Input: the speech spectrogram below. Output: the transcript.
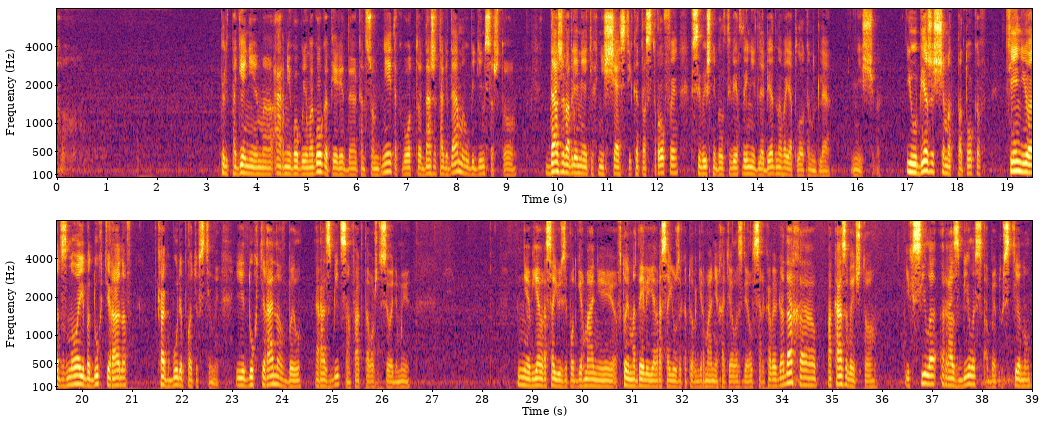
перед падением э, армии Гога и Магога, перед концом дней. Так вот, даже тогда мы убедимся, что даже во время этих несчастий, катастрофы, Всевышний был твердыней для бедного и оплотом для нищего. И убежищем от потоков, тенью от зноя, ибо дух тиранов, как буря против стены. И дух тиранов был разбит, сам факт того, что сегодня мы не в Евросоюзе под Германией, в той модели Евросоюза, которую Германия хотела сделать в 40-х годах, а показывает, что их сила разбилась об эту стену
